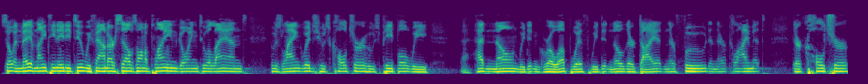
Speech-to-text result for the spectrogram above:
So in May of 1982, we found ourselves on a plane going to a land whose language, whose culture, whose people we Uh, hadn't known, we didn't grow up with, we didn't know their diet and their food and their climate, their culture,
